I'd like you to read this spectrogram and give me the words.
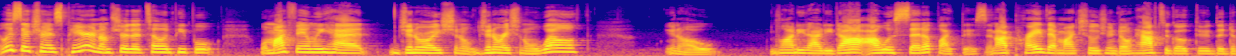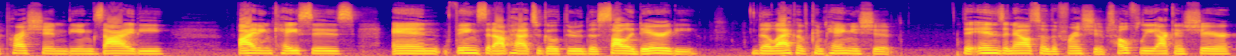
at least they're transparent. I'm sure they're telling people, well, my family had generational generational wealth, you know, la di da di da. I was set up like this. And I pray that my children don't have to go through the depression, the anxiety, fighting cases, and things that I've had to go through, the solidarity, the lack of companionship, the ins and outs of the friendships. Hopefully I can share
